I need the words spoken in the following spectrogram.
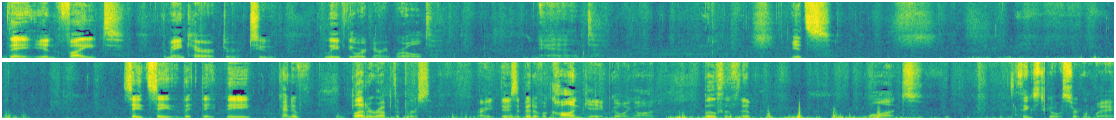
they invite the main character to leave the ordinary world. And it's say say they, they, they kind of butter up the person right? There's a bit of a con game going on. Both of them want things to go a certain way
